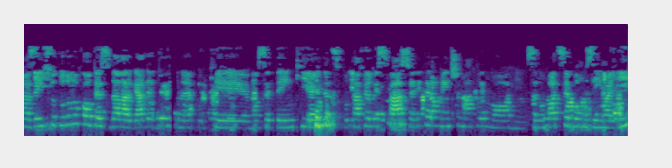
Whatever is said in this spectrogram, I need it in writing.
fazer isso tudo no contexto da largada é duro, né? Porque você tem que ainda disputar pelo espaço, é literalmente mata ou morre. Você não pode ser bonzinho ali,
